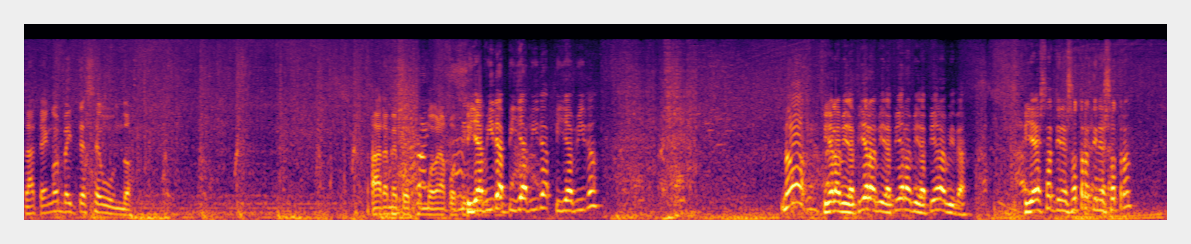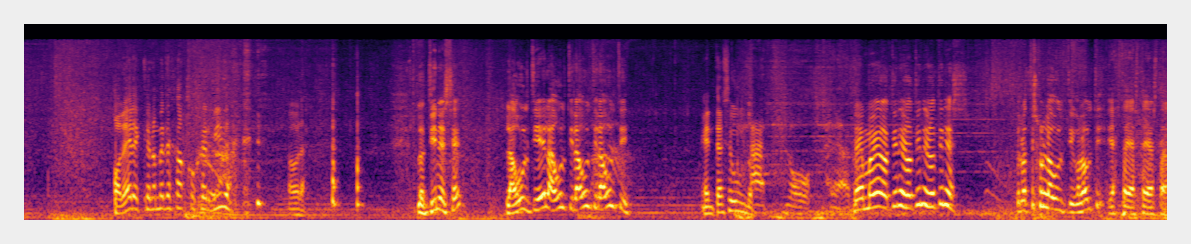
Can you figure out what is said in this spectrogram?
La tengo en 20 segundos. Ahora me puesto en buena posición. Pilla vida, pilla vida, pilla vida. ¡No! Pilla la vida, pilla la vida, pilla la vida, pilla la vida. Pilla esa, ¿tienes otra? ¿Tienes otra? Joder, es que no me dejas coger vida. Ahora. Lo tienes, ¿eh? La ulti, ¿eh? La ulti, la ulti, la ulti. En 3 segundos. Lo tienes, lo tienes, lo tienes. Te lo haces con la ulti, con la ulti. Ya está, ya está, ya está.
